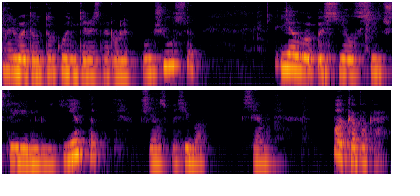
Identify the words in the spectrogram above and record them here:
Ребята, вот такой интересный ролик получился. Я съел все четыре ингредиента. Всем спасибо. Всем пока-пока.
